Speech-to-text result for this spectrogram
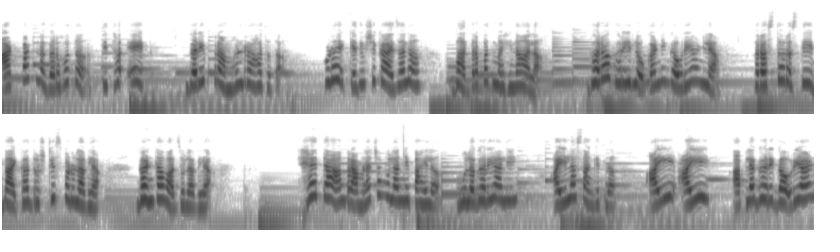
आटपाट नगर होतं तिथं एक गरीब ब्राह्मण राहत होता. पुढे एके दिवशी काय झालं? भाद्रपद महिना आला. घरोघरी लोकांनी गौरी आणल्या. रस्तो रस्ती बायका दृष्टीस पडू लागल्या. घंटा वाजू लागल्या. हे त्या ब्राह्मणाच्या मुलांनी पाहिलं. मुलं घरी आली. आईला सांगितलं आई आई आपल्या घरी गौरी आण.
